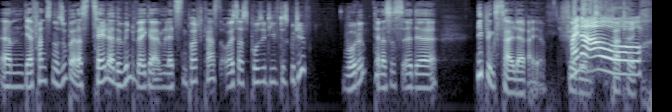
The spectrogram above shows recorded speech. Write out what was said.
Ähm, der fand es nur super, dass Zelda The Wind Waker im letzten Podcast äußerst positiv diskutiert wurde, denn das ist äh, der Lieblingsteil der Reihe. Meiner auch. Patrick.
